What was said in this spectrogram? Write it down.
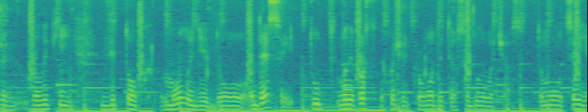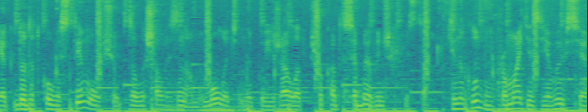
Дуже великий відток молоді до Одеси. Тут вони просто не хочуть проводити особливо час. Тому це як додатковий стимул, щоб залишалась з нами. Молодь а не поїжджала шукати себе в інших місцях. Кіноклуб в громаді з'явився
